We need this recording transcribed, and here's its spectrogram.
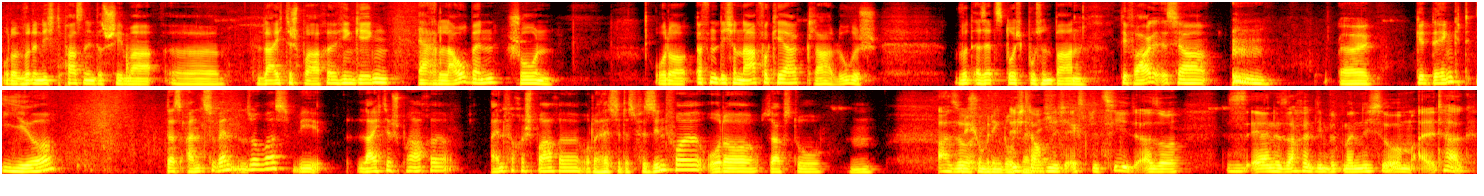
Oder würde nicht passen in das Schema äh, leichte Sprache. Hingegen erlauben schon. Oder öffentlicher Nahverkehr, klar, logisch. wird ersetzt durch Bus und Bahn. Die Frage ist ja, äh, gedenkt ihr, das anzuwenden, sowas wie leichte Sprache, einfache Sprache, oder hältst du das für sinnvoll, oder sagst du, hm, Also Nicht unbedingt ich glaube notwendig. nicht explizit. Also das ist eher eine Sache, die wird man nicht so im Alltag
